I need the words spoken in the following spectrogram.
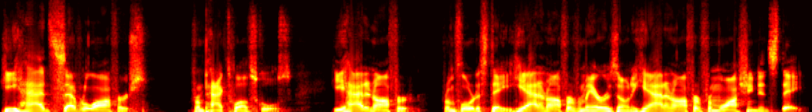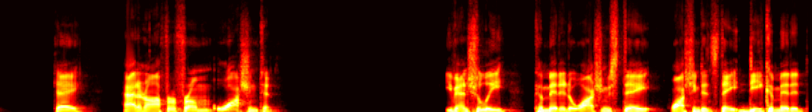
He had several offers from Pac 12 schools. He had an offer from Florida State. He had an offer from Arizona. He had an offer from Washington State. Okay. Had an offer from Washington. Eventually committed to Washington State, Washington State decommitted,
